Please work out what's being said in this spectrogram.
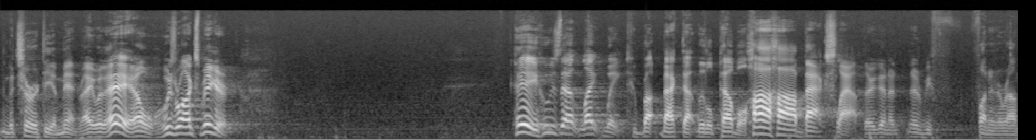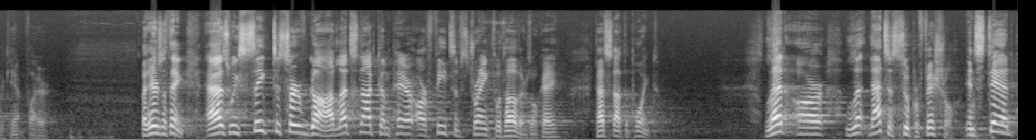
maturity of men, right? With hey, oh, whose rock's bigger? Hey, who's that lightweight who brought back that little pebble? Ha ha, backslap. They're gonna they'll be funning around the campfire. But here's the thing: as we seek to serve God, let's not compare our feats of strength with others. Okay, that's not the point. Let our, let, that's a superficial. Instead,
